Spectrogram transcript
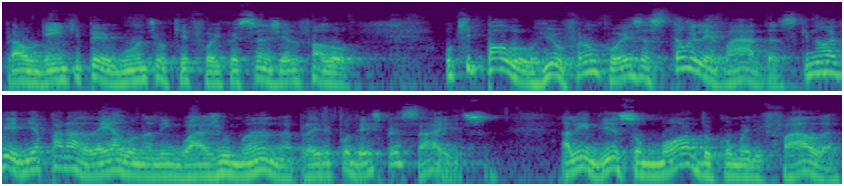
para alguém que pergunte o que foi que o estrangeiro falou. O que Paulo ouviu foram coisas tão elevadas que não haveria paralelo na linguagem humana para ele poder expressar isso. Além disso, o modo como ele fala,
